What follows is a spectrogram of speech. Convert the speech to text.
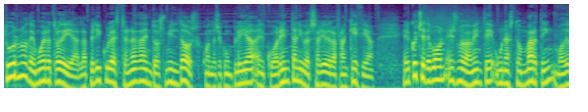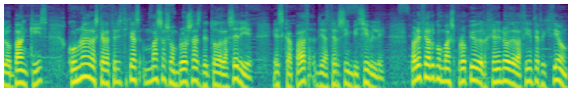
Turno de Muere otro día, la película estrenada en 2002, cuando se cumplía el 40 aniversario de la franquicia. El coche de Bond es nuevamente un Aston Martin modelo Bankis con una de las características más asombrosas de toda la serie, es capaz de hacerse invisible. Parece algo más propio del género de la ciencia ficción,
